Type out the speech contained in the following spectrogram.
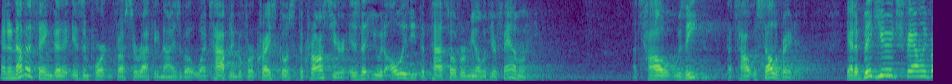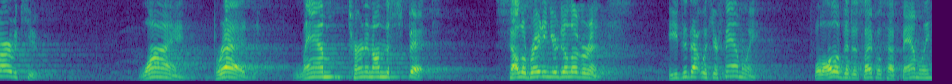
And another thing that is important for us to recognize about what's happening before Christ goes to the cross here is that you would always eat the Passover meal with your family. That's how it was eaten, that's how it was celebrated. You had a big, huge family barbecue wine, bread, lamb turning on the spit, celebrating your deliverance. You did that with your family. Well, all of the disciples have family.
